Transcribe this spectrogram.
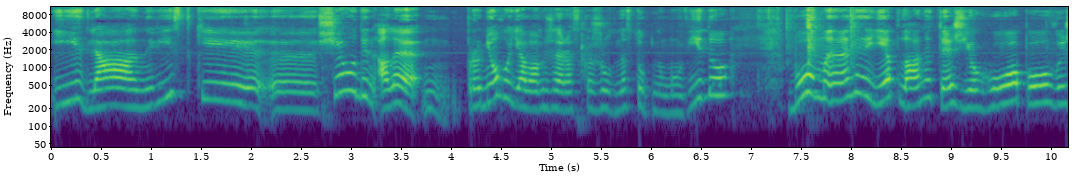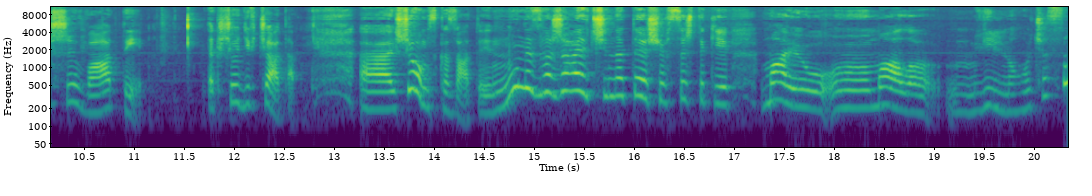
І для невістки е, ще один, але про нього я вам вже розкажу в наступному відео, бо в мене є плани теж його повишивати. Так що, дівчата, е, що вам сказати? Ну, незважаючи на те, що все ж таки маю е, мало вільного часу,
